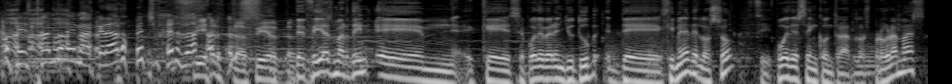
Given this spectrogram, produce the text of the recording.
estando demacrado, es verdad. Cierto, cierto. Decías, Martín, eh, que se puede ver en YouTube de Jiménez del Oso. Puedes encontrar los programas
